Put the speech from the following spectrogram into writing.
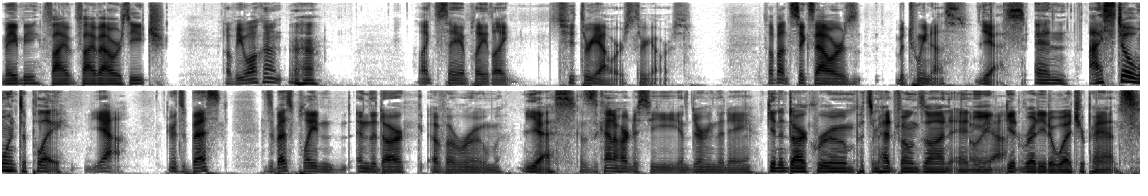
maybe five five hours each. Of Ewok Hunt, Uh huh. I like to say I played like two, three hours, three hours. So about six hours between us. Yes, and I still want to play. Yeah, it's best. It's best played in, in the dark of a room Yes, because it's kind of hard to see during the day. get in a dark room, put some headphones on, and Oh, you yeah. get ready to wet your pants.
